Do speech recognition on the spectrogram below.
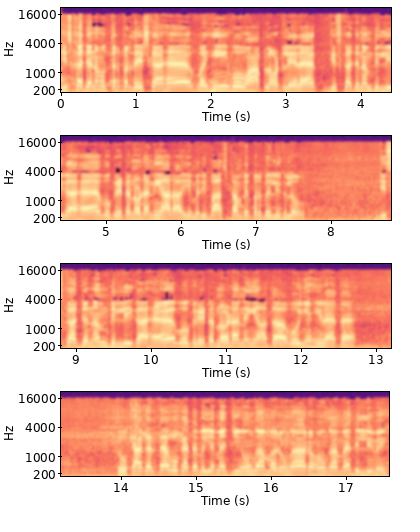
जिसका जन्म उत्तर प्रदेश का है, वहीं वो वहाँ प्लॉट ले रहा है। जिसका जन्म दिल्ली का है, वो ग्रेटर नोएडा नहीं आ रहा। ये मेरी बात स्टाम्प पेपर पे लिख लो। जिसका जन्म दिल्ली का है, वो ग्रेटर नोएडा नहीं आता, वो यहीं रहता है। तो वो क्या करता है? वो कहता है, भैया, मैं जीऊँगा, मरूँगा, रहूँगा मैं दिल्ली में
